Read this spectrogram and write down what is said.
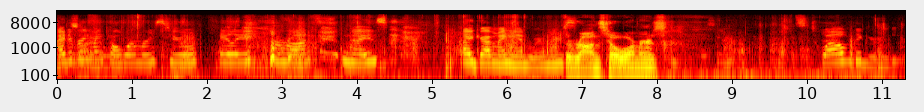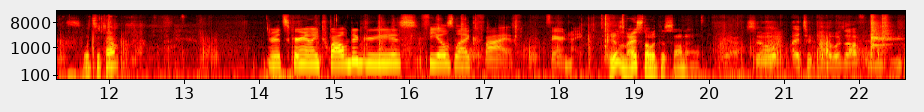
I, had to bring my toe warmers too, Hailey from Ron. Nice. I grabbed my hand warmers. The Ron's toe warmers. It's 12 degrees. What's the temp? It's currently 12 degrees. Feels like 5 Fahrenheit. Feels nice though with the sun out. Yeah. So I took the hose off in the Jeep.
